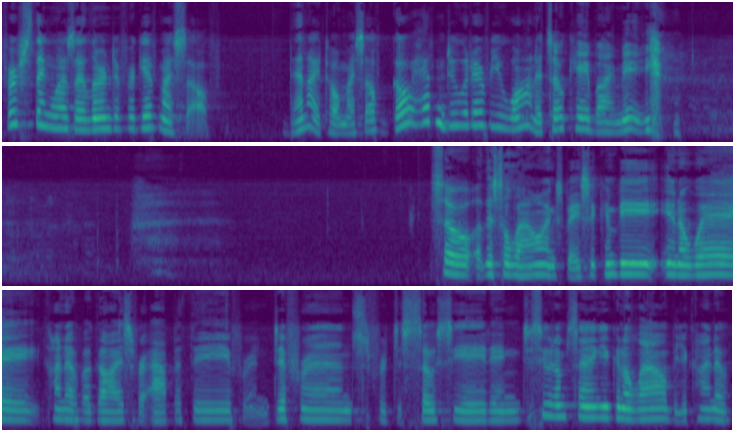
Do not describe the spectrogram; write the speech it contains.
First thing was I learned to forgive myself. Then I told myself, go ahead and do whatever you want. It's okay by me. so, uh, this allowing space, it can be, in a way, kind of a guise for apathy, for indifference, for dissociating. Do you see what I'm saying? You can allow, but you kind of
